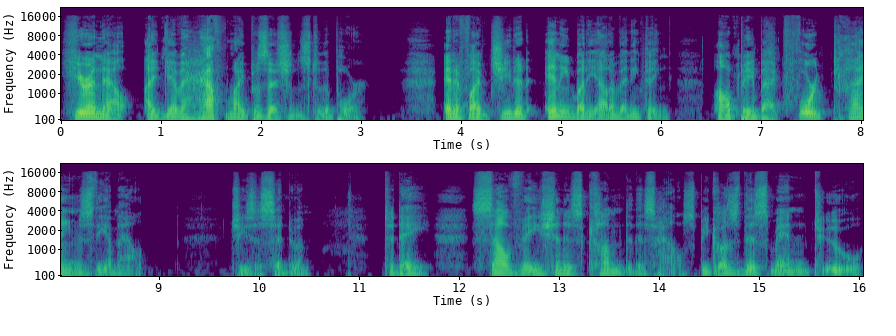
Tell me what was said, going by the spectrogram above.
here and now, I give half my possessions to the poor. And if I've cheated anybody out of anything, I'll pay back four times the amount. Jesus said to him, Today, salvation has come to this house, because this man too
